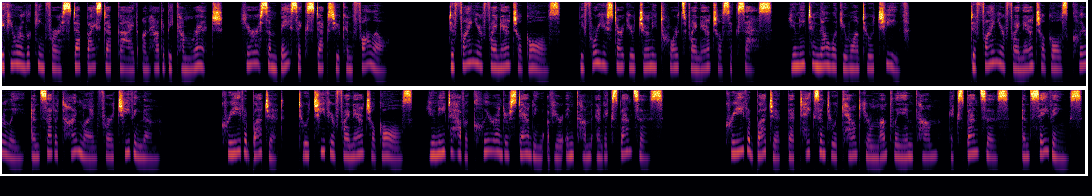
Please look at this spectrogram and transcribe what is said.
If you are looking for a step-by-step guide on how to become rich, here are some basic steps you can follow. Define your financial goals. Before you start your journey towards financial success, you need to know what you want to achieve. Define your financial goals clearly and set a timeline for achieving them. Create a budget. To achieve your financial goals, you need to have a clear understanding of your income and expenses. Create a budget that takes into account your monthly income, expenses, and savings.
